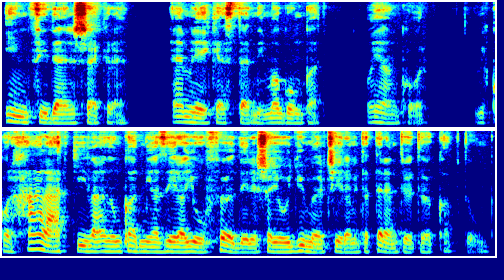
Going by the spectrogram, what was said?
incidensekre emlékeztetni magunkat olyankor, amikor hálát kívánunk adni azért a jó földért és a jó gyümölcsére, amit a teremtőtől kaptunk.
